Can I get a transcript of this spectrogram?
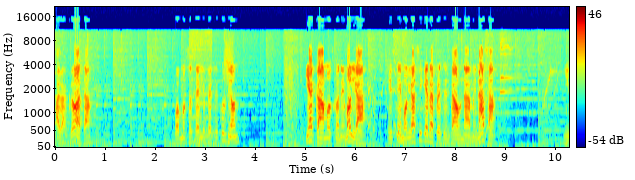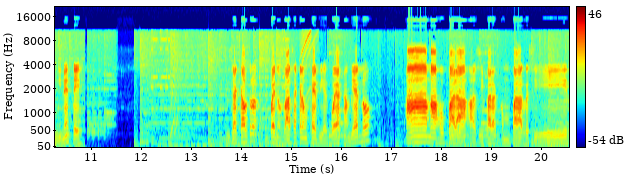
a la acrobata. Vamos a hacerle persecución. Y acabamos con Emolga. Este Emolga sí que representa una amenaza. Inminente. Si saca otro... Bueno, va a sacar un Herbier. Voy a cambiarlo a Majo para... Así para... Como para recibir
